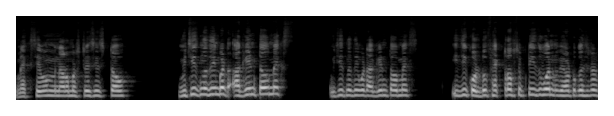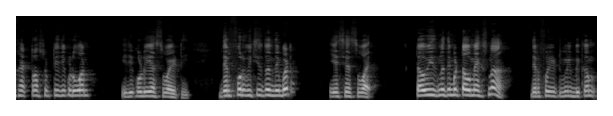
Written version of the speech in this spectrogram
maximum normal stress is tau which is nothing but again tau max which is nothing but again tau max is equal to factor of safety is 1 we have to consider factor of safety is equal to 1 is equal to syt therefore which is nothing but ssy tau is nothing but tau max na therefore it will become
